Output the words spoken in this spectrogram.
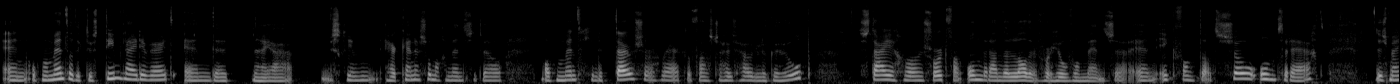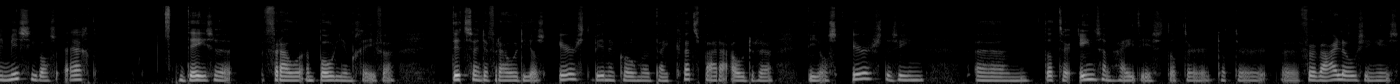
En op het moment dat ik dus teamleider werd en de, nou ja, misschien herkennen sommige mensen het wel, maar op het moment dat je in de thuiszorg werkt of als huishoudelijke hulp, sta je gewoon een soort van onderaan de ladder voor heel veel mensen. En ik vond dat zo onterecht. Dus mijn missie was echt deze vrouwen een podium geven. Dit zijn de vrouwen die als eerste binnenkomen bij kwetsbare ouderen, die als eerste zien ehm, dat er eenzaamheid is, dat er, dat er uh, verwaarlozing is.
